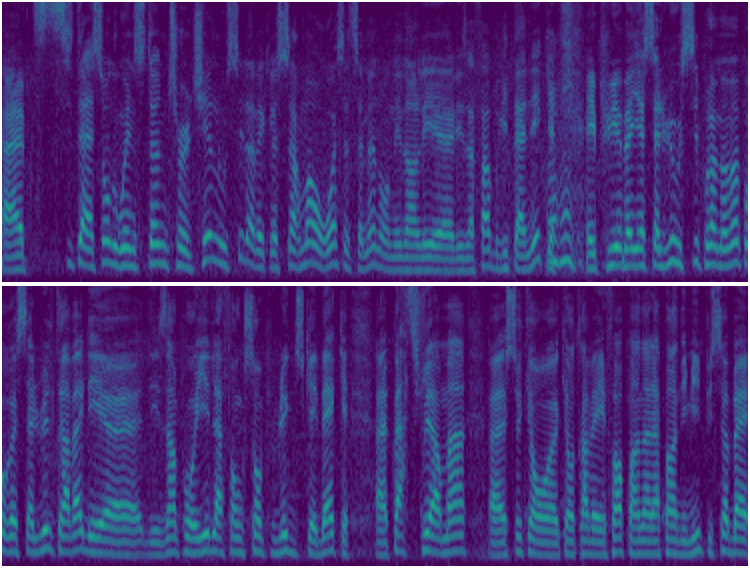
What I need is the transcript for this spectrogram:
Euh, petite citation de Winston Churchill aussi, là, avec le serment au roi cette semaine. On est dans les, affaires britanniques. Mhm. Et puis, ben, il a salué aussi pour un moment pour saluer le travail des, employés de la fonction publique du Québec, particulièrement ceux qui ont, qui ont, travaillé fort pendant la pandémie. Puis ça, ben,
